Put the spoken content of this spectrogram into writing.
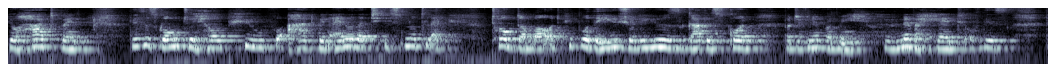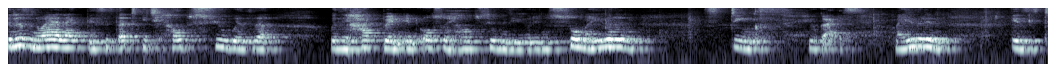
your heartburn this is going to help you for heartburn. I know that it's not like talked about. People they usually use gaviscon but you've never been you've never heard of this. The reason why i like this is that it helps you with the with the heartburn. And also helps you with urine. So my urine stinks you guys. My urine is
